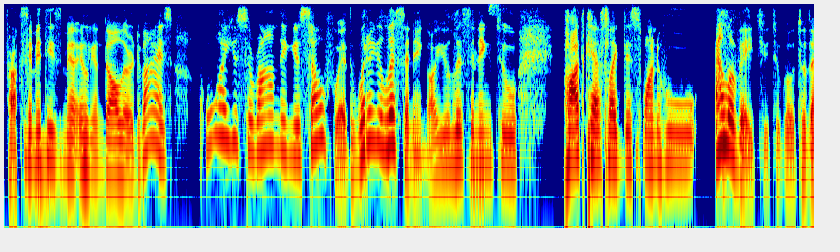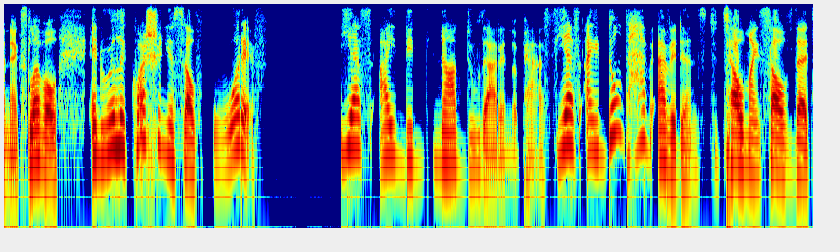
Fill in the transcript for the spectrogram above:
Proximity mm-hmm. is million dollar advice. Who are you surrounding yourself with? What are you listening? Are you listening yes. to podcasts like this one who elevate you to go to the next level? And really question yourself what if yes, I did not do that in the past. Yes, I don't have evidence to tell myself that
